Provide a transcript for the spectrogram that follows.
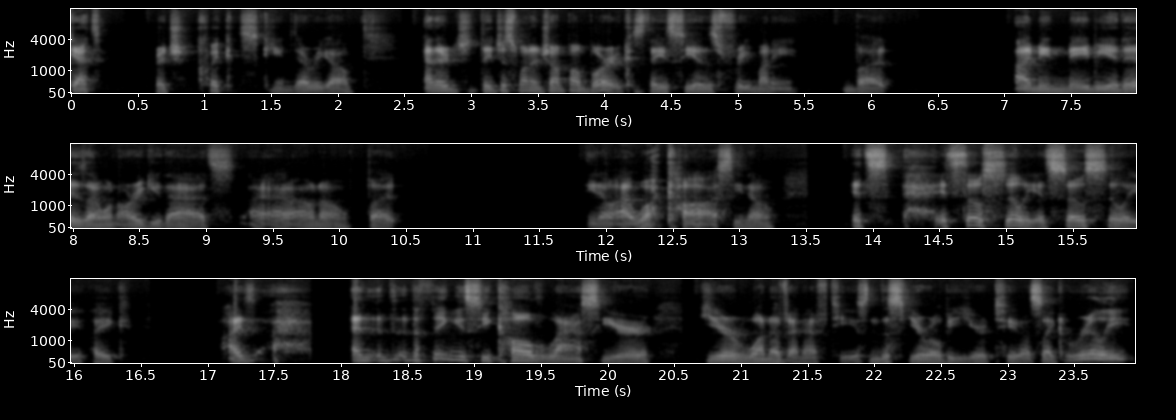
Get rich quick scheme. There we go. And they're they just want to jump on board because they see it as free money. But I mean, maybe it is. I won't argue that. I I, I don't know, but you know, at what cost? You know, it's it's so silly. It's so silly. Like I and the thing is, he called last year year one of NFTs, and this year will be year two. It's like really,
